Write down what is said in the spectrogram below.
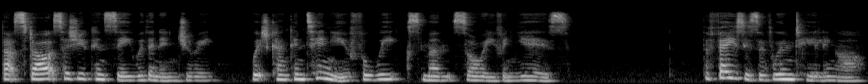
that starts, as you can see, with an injury, which can continue for weeks, months, or even years. The phases of wound healing are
